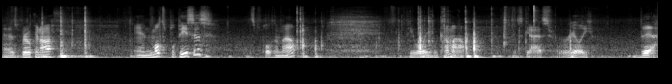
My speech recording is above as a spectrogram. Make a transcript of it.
has broken off in multiple pieces. Let's pull him out. He will even come out. This guy's really there.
